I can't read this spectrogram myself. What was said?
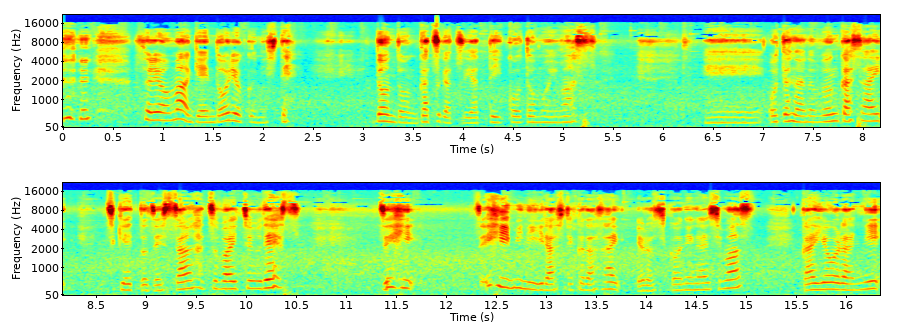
それをまあ原動力にしてどんどんガツガツやっていこうと思います、えー、大人の文化祭チケット絶賛発売中です。ぜひぜひ見にいらしてください。よろしくお願いします。概要欄に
